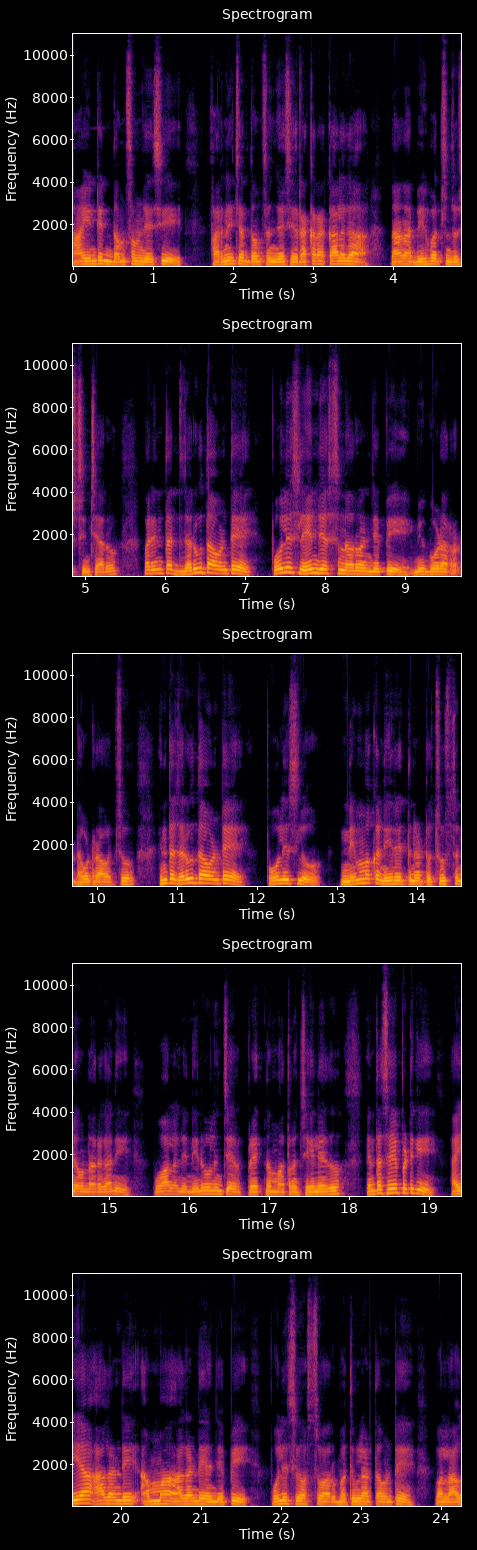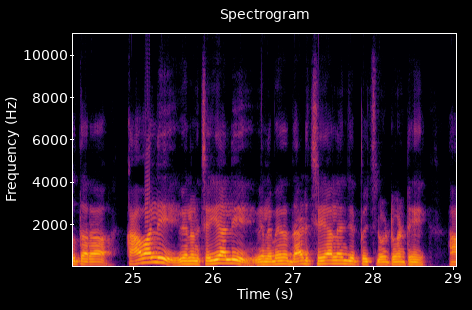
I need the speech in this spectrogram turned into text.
ఆ ఇంటిని ధ్వంసం చేసి ఫర్నిచర్ ధ్వంసం చేసి రకరకాలుగా నానా బీభత్సం సృష్టించారు. మరి ఇంత జరుగుతూ ఉంటే పోలీసులు ఏం చేస్తున్నారు అని చెప్పి మీకు కూడా డౌట్ రావచ్చు. ఇంత జరుగుతూ ఉంటే పోలీసులు నిమ్మక నీరెత్తినట్టు చూస్తూనే ఉన్నారు కానీ వాళ్ళని నిర్మూలించే ప్రయత్నం మాత్రం చేయలేదు. ఎంతసేపటికి అయ్యా ఆగండి అమ్మ ఆగండి అని చెప్పి పోలీస్ వ్యవస్థ వారు బతిమలాడుతూ ఉంటే వాళ్ళు ఆగుతారా? కావాలి వీళ్ళని చేయాలి వీళ్ళ మీద దాడి చేయాలి అని చెప్పించినటువంటి ఆ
